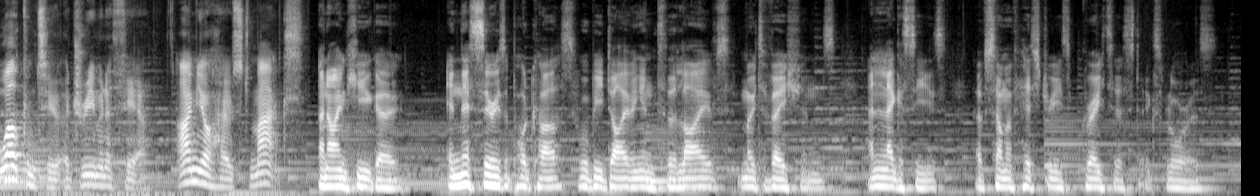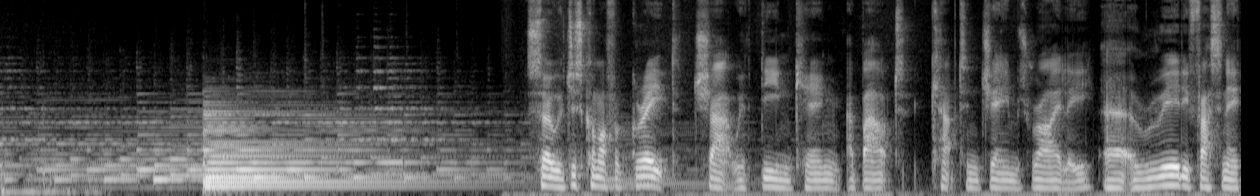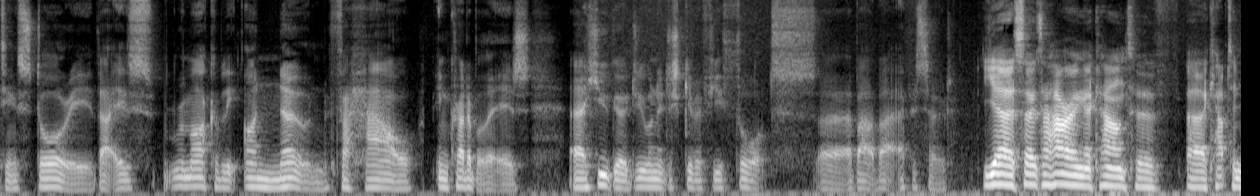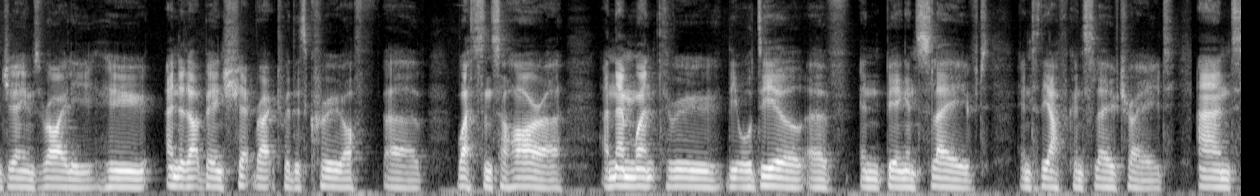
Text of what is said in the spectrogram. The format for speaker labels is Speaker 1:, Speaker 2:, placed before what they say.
Speaker 1: Welcome to A Dream and a Fear. I'm your host, Max.
Speaker 2: And I'm Hugo. In this series of podcasts, we'll be diving into the lives, motivations, and legacies of some of history's greatest explorers.
Speaker 1: So, we've just come off a great chat with Dean King about Captain James Riley, uh, a really fascinating story that is remarkably unknown for how incredible it is. Uh, Hugo, do you want to just give a few thoughts uh, about that episode?
Speaker 2: Yeah, so it's a harrowing account of uh, Captain James Riley, who ended up being shipwrecked with his crew off uh, Western Sahara, and then went through the ordeal of in being enslaved into the African slave trade. And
